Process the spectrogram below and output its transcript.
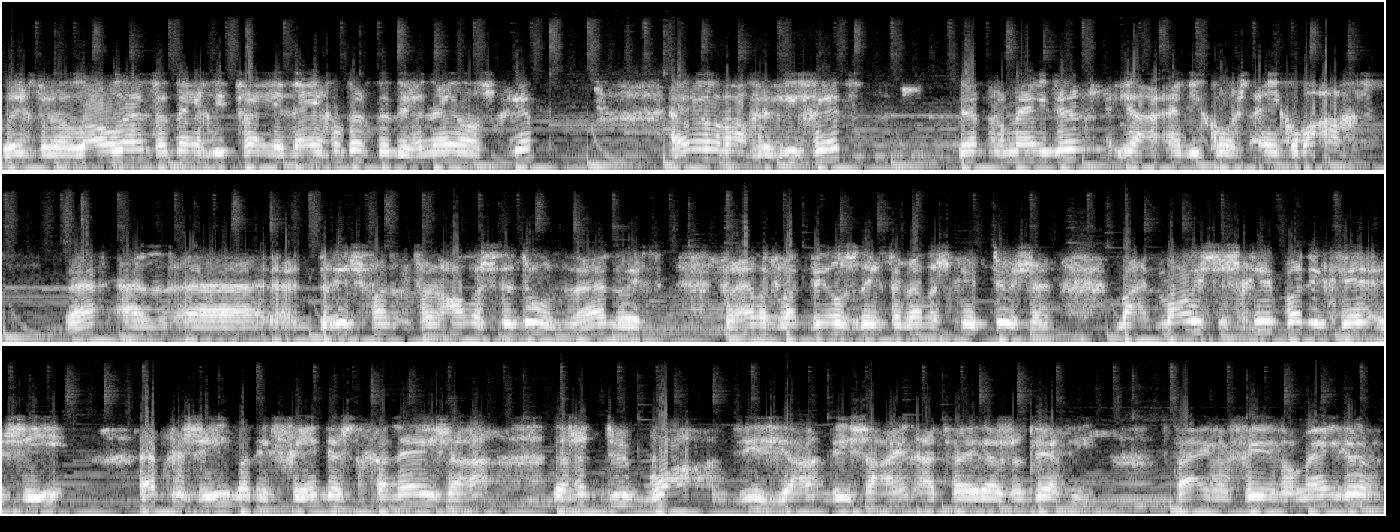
Ligt er een Lowland uit 1992, dat is een Nederlands schip. Helemaal gerefit. 30 meter. Ja, en die kost 1,8. Hè? En eh, er is van, van alles te doen. Hè? Er ligt, voor elk wat wils ligt er wel een schip tussen. Maar het mooiste schip wat ik eh, zie, heb gezien, wat ik vind, is de Ganesa. Dat is een Dubois desi- design uit 2013. 45 meter.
